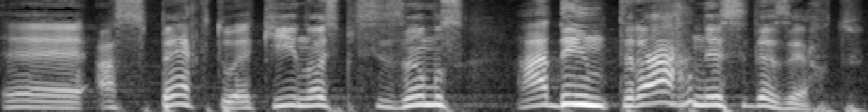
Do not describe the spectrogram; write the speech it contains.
é, aspecto é que nós precisamos adentrar nesse deserto.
